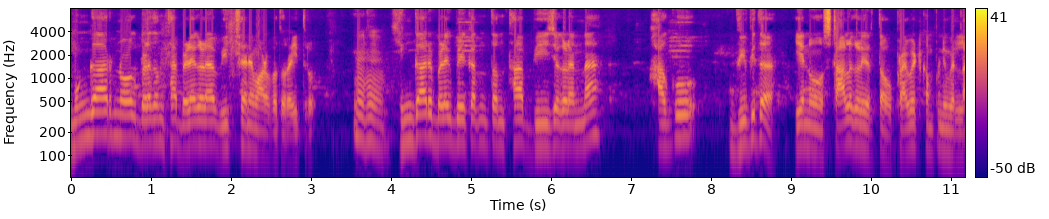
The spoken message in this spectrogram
ಮುಂಗಾರಿನೊಳಗೆ ಬೆಳೆದಂತಹ ಬೆಳೆಗಳ ವೀಕ್ಷಣೆ ಮಾಡಬಹುದು ರೈತರು. ಹಿಂಗಾರು ಬೆಳೆಗೆ ಬೇಕಾದಂತಹ ಬೀಜಗಳನ್ನ ಹಾಗೂ ವಿವಿಧ ಏನು ಸ್ಟಾಲ್ಗಳು ಇರ್ತಾವೆ ಪ್ರೈವೇಟ್ ಕಂಪ್ನಿವೆಲ್ಲ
